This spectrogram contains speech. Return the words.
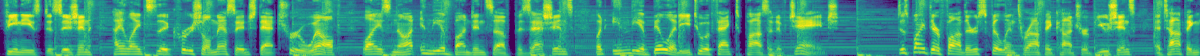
Feeney's decision highlights the crucial message that true wealth lies not in the abundance of possessions, but in the ability to effect positive change. Despite their father's philanthropic contributions, topping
